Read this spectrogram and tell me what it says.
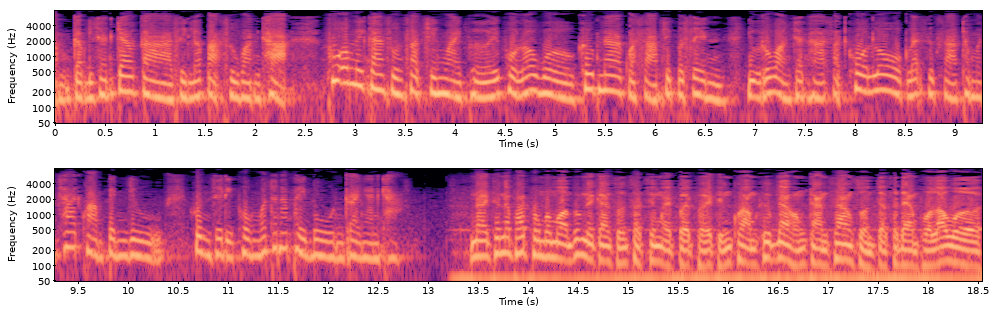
ม์กับดิฉันแก้วตา ศิลปะสุวรรณค่ะ ผู้อำนวยการสวนสัตว์เชียงใหม่เผยโพลาร์เวิลด์คืบหน้ากว่า 30%อยู่ระหว่างจัดหาสัตว์ขั้วโลก และศึกษาธรรมชาติความเป็นอยู่ คุณสิริพงษ์วัฒนภัยบูรณ์รายงานค่ะนายธนพัฒน์พงประมรผู้อำนวยการสวนสัตว์เชียงใหม่เปิดเผยถึงความคืบหน้าของการสร้างส่วนจัดแสดงโพลาร์เวิลด์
